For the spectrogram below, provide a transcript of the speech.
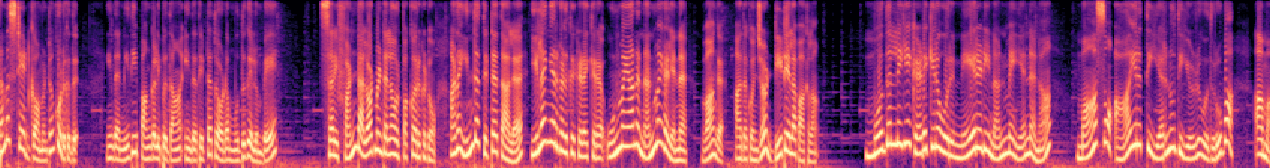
நம்ம ஸ்டேட் கவர்மெண்ட்டும் கொடுக்குது. இந்த நிதி பங்களிப்பு தான் இந்த திட்டத்தோட முதுகெலும்பே. சரி ஃபண்ட் அலாட்மெண்ட் எல்லாம் ஒரு பக்கம் இருக்கட்டும். ஆனா இந்த திட்டத்தால இளைஞர்களுக்கு கிடைக்கிற உண்மையான நன்மைகள் என்ன? வாங்க அத கொஞ்சம் டீடைலா பார்க்கலாம். முதல்லயே கிடைக்கிற ஒரு நேரடி நன்மை என்னன்னா மாசம் ஆயிரத்தி இருநூத்தி எழுபது ரூபா. ஆமா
